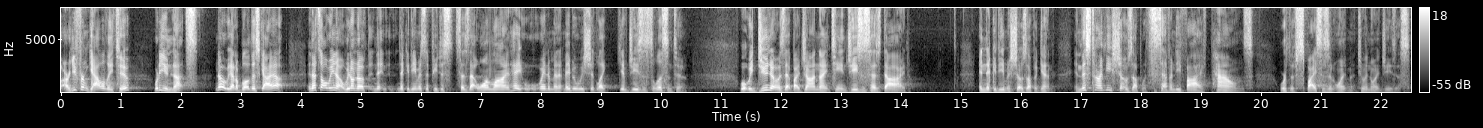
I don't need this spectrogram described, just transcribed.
Are you from Galilee too? What are you nuts? No, we got to blow this guy up. And that's all we know. We don't know if Nicodemus, if he just says that one line, hey, wait a minute, maybe we should like give Jesus to listen to. What we do know is that by John 19, Jesus has died and Nicodemus shows up again. And this time he shows up with 75 pounds worth of spices and ointment to anoint Jesus.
